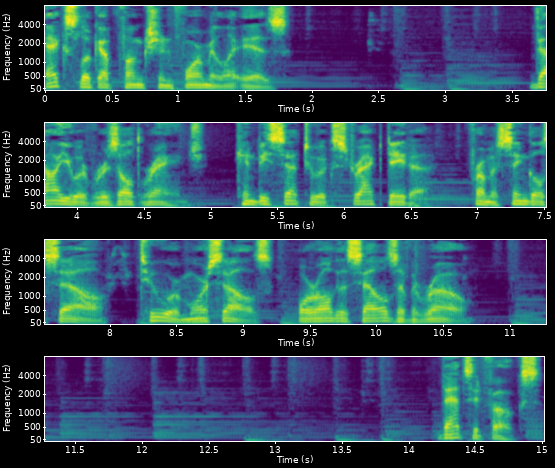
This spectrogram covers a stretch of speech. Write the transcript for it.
XLOOKUP function formula is Value of result range can be set to extract data from a single cell, two or more cells, or all the cells of a row. That's it folks.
